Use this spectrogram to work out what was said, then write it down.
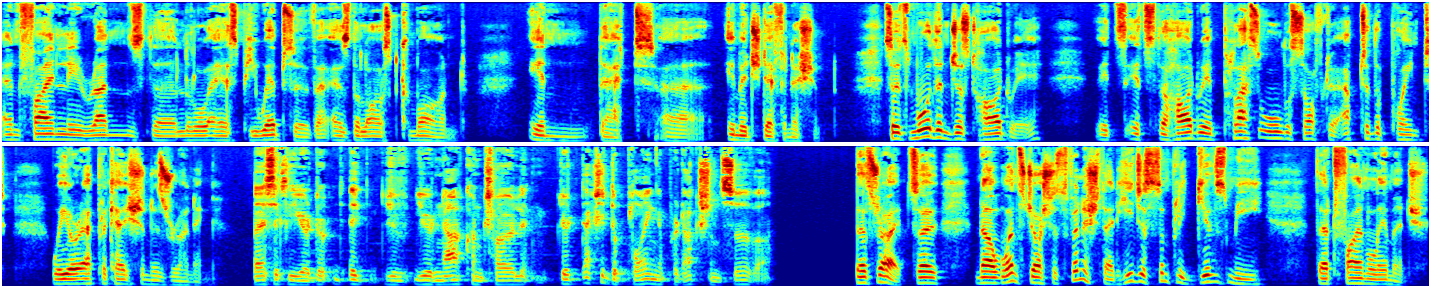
and finally runs the little ASP web server as the last command in that uh, image definition. So it's more than just hardware. It's it's the hardware plus all the software up to the point where your application is running. Basically, you're you're now controlling. You're actually deploying a production server. That's right. So now, once Josh has finished that, he just simply gives me that final image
